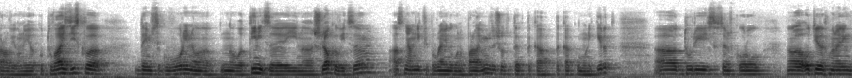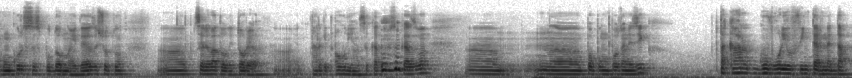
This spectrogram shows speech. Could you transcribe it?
правилно. И ако това изисква да им се говори на, на латиница и на шлокавица, аз нямам никакви проблеми да го направим, защото те така, така комуникират. А, дори съвсем скоро а, отидахме на един конкурс с подобна идея, защото а, целевата аудитория, а, target audience, както се казва, а, на по-помпозен език, така говори в интернет, да.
